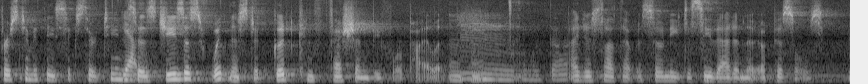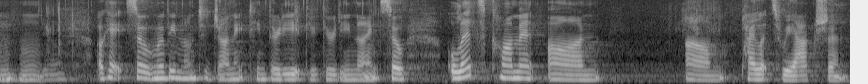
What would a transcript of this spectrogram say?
1 Timothy 6.13, it Yep. says, Jesus witnessed a good confession before Pilate. Mm-hmm. Mm-hmm. Like that. I just thought that was so neat to see that in the epistles. Yeah. Okay, so moving on to John 18, 38 through 39. So let's comment on um, Pilate's reaction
